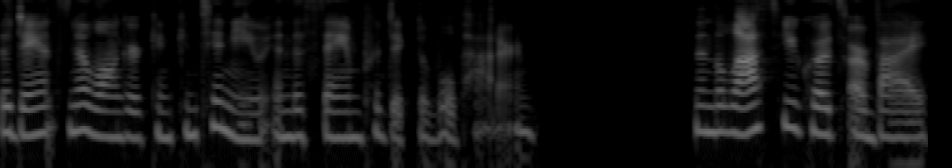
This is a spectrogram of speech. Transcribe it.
the dance no longer can continue in the same predictable pattern. Then the last few quotes are by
